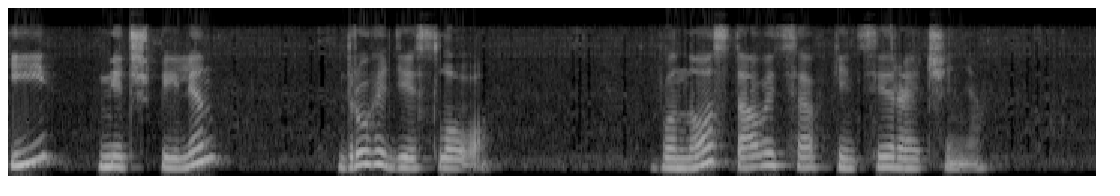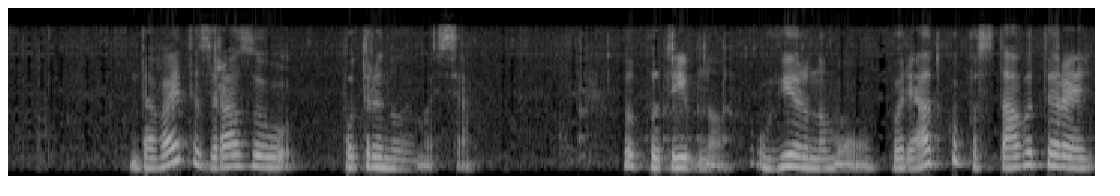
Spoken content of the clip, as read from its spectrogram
І mitspielen – друге дієслово. Воно ставиться в кінці речення. Давайте зразу потренуємося. Тут потрібно у вірному порядку поставити,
